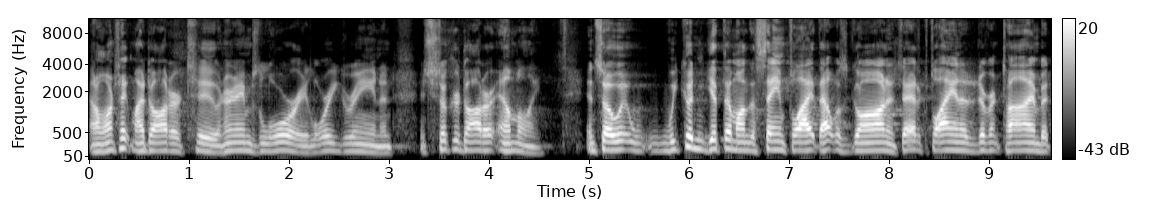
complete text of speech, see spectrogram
and I want to take my daughter too. And her name's Lori, Lori Green. And, and she took her daughter, Emily. And so it, we couldn't get them on the same flight. That was gone. And they had to fly in at a different time. But,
